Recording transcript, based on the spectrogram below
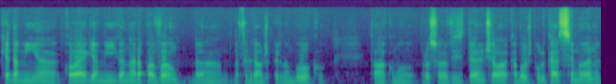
que é da minha colega e amiga Nara Pavão, da, da Federal de Pernambuco, está lá como professora visitante. Ela acabou de publicar essa semana,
